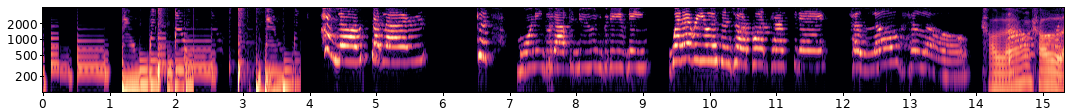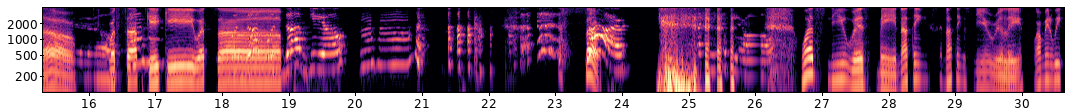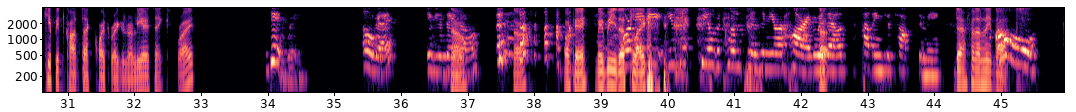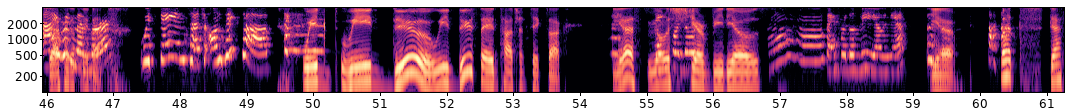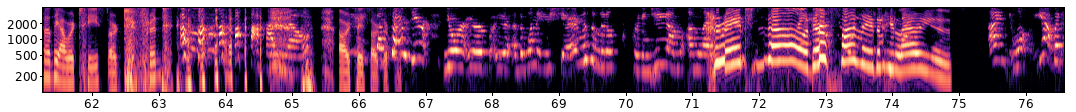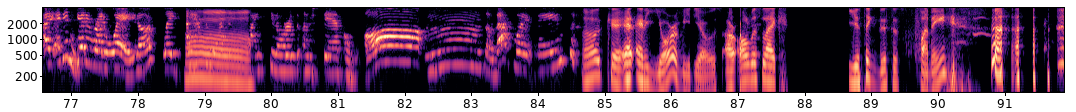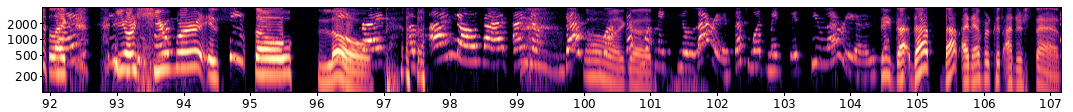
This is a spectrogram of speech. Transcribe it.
Hello, SETlers. Good morning, good afternoon, good evening. Whenever you listen to our podcast today, hello, hello. Hello, hello. What's up, Mhm. Kiky? What's up? What's up? What's up? Gio? Mm-hmm. So, what's new with you all? what's new with me? Nothing's nothing's new really. I mean, we keep in contact quite regularly, I think, right? Did we? Okay, if you say No. so. No? Okay, maybe that's or like maybe you just feel the closeness in your heart Uh, without having to talk to me. definitely not. Oh, I remember not. we stay in touch on TikTok. We we do. We do stay in touch on TikTok. Yes, we Thanks always share videos. Mhm, Thanks for those videos, yeah. Yeah. But definitely our tastes are different. I know. Our tastes are different. Sometimes your your your your the one that you shared was a little cringy. I'm I'm like Cringe? No, they're funny. They're hilarious. I well yeah, but I, I didn't get it right away. You know, like I have to watch Oh. it twice in order to understand. Oh, oh, mm, so that's what it means. Okay. And, and your videos are always like, you think this is funny? like your humor is so low. right? I know that. I know. That's Oh what that's what makes hilarious. That's what makes it hilarious. See that that that I never could understand.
